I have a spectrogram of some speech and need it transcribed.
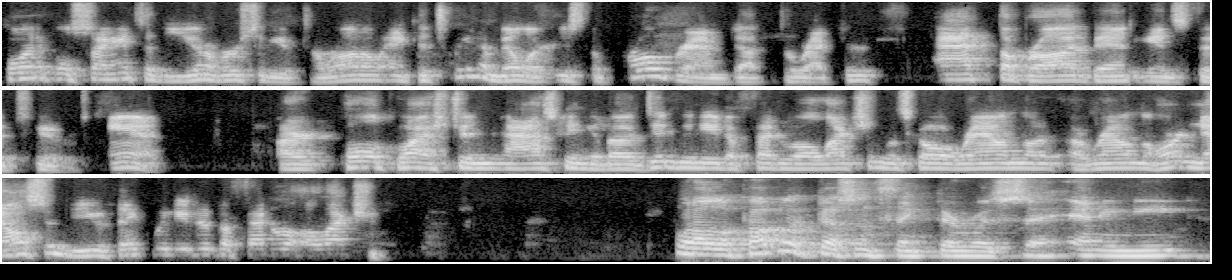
political science at the University of Toronto, and Katrina Miller is the program director at the Broadbent Institute. And our poll question asking about did we need a federal election? Let's go around the, around the horn. Nelson, do you think we needed a federal election? Well, the public doesn't think there was uh, any need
